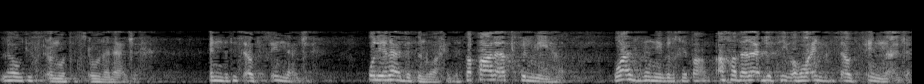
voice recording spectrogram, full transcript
له تسع وتسعون نعجة عنده تسعة وتسعين نعجة ولي نعجة واحدة. فقال أكفلنيها وعزني بالخطاب. أخذ نعجتي وهو تسعة وتسعين نعجة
